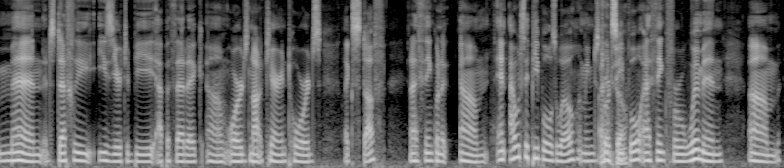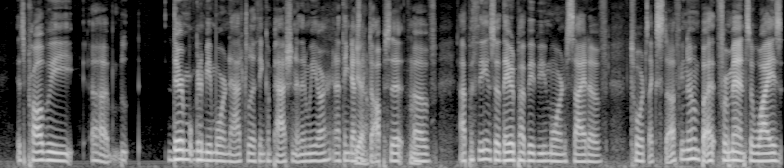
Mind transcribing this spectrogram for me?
men, it's definitely easier to be apathetic um, or just not caring towards like stuff. And I think when it um, and I would say people as well. I mean, just I towards so. people. I think for women, um, it's probably uh, they're going to be more naturally, I think, compassionate than we are, and I think that's Yeah. like the opposite Hmm. of apathy. And so they would probably be more on the side of towards like stuff, you know. But for men, so why is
